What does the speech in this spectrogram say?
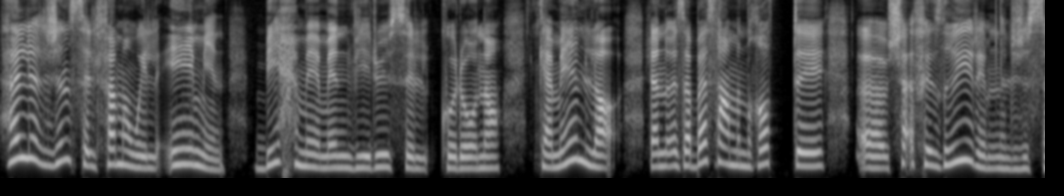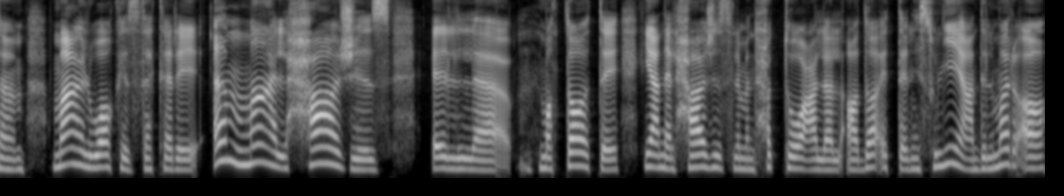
هل الجنس الفموي الآمن بيحمي من فيروس الكورونا؟ كمان لا لأنه إذا بس عم نغطي آه، شقفة صغيرة من الجسم مع الواقي الذكري أم مع الحاجز المطاطي يعني الحاجز اللي منحطه على الأعضاء التناسلية عند المرأة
